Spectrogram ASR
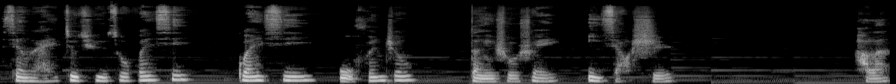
醒来就去做关系，关系五分钟等于熟睡。一小时。好了，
